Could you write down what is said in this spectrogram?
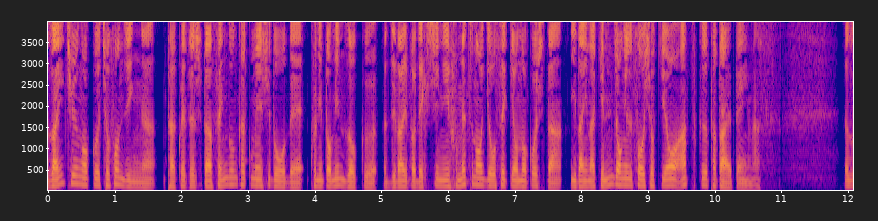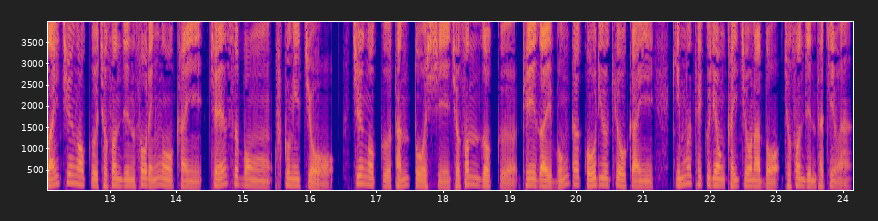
在中国朝鮮人が卓越した戦軍革命指導で国と民族、時代と歴史に不滅の業績を残した偉大な金正日総書記を熱く称えています。在中国朝鮮人総連合会チェースボン副議長、中国担当市朝鮮族経済文化交流協会キム・テクリョン会長など朝鮮人たちは、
